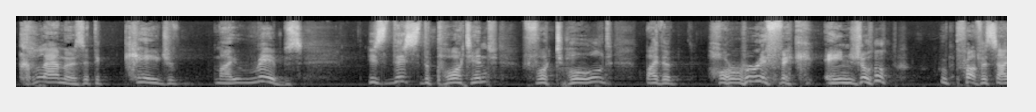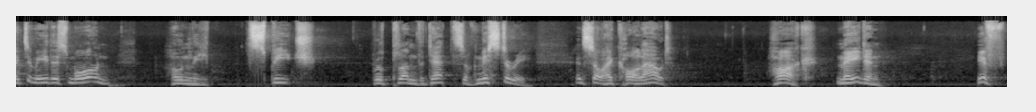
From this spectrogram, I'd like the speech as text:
clamors at the cage of my ribs. Is this the portent foretold by the horrific angel who prophesied to me this morn? Only speech will plumb the depths of mystery, and so I call out Hark, maiden! If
